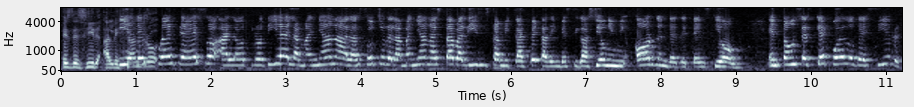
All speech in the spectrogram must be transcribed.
Es decir, Alejandro... Y después de eso, al otro día, en la mañana, a las 8 de la mañana, estaba lista mi carpeta de investigación y mi orden de detención. Entonces, ¿qué puedo decir?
